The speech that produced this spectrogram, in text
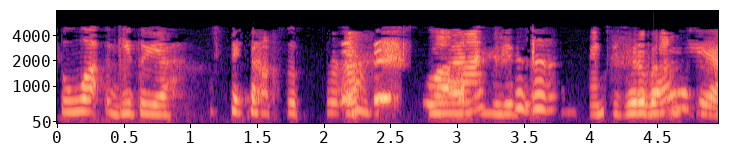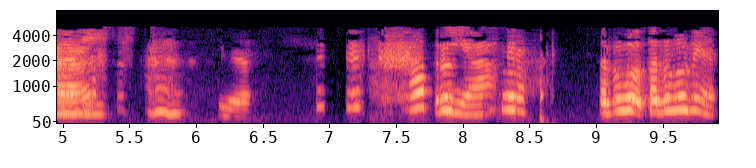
tua gitu ya maksud tua gitu jujur banget ya Iya. Terus ya. Nih, tadi dulu, tadi dulu nih.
